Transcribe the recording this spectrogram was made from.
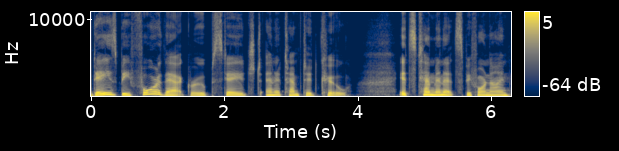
days before that group staged an attempted coup. It's 10 minutes before 9.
